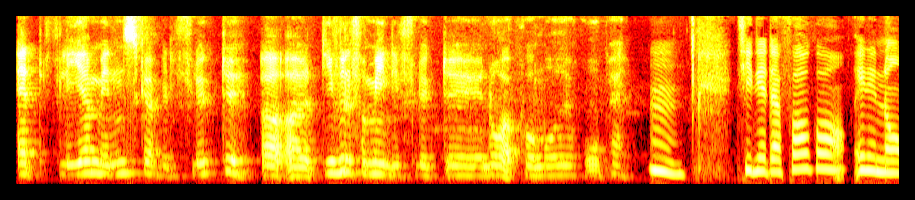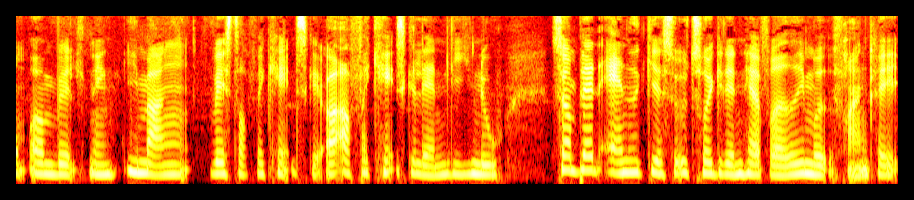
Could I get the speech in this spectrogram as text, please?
at flere mennesker vil flygte, og, og de vil formentlig flygte nordpå mod Europa. Mm. Tine, der foregår en enorm omvæltning i mange vestafrikanske og afrikanske lande lige nu som blandt andet giver sig udtryk i den her vrede imod Frankrig.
